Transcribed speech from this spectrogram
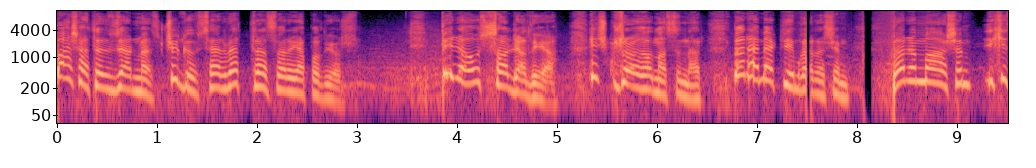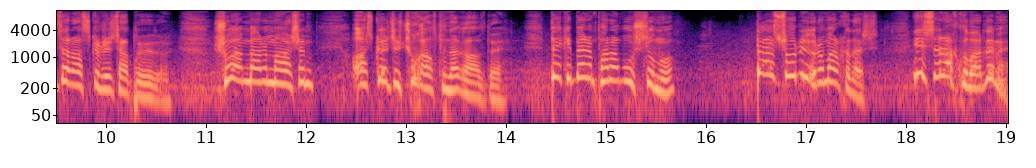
Başka türlü düzelmez. Çünkü servet transferi yapılıyor. Bir avuç salyalıya. Hiç kusura kalmasınlar. Ben emekliyim kardeşim. Benim maaşım iki tane asgari ücret alıyordu. Şu an benim maaşım asgari ücret çok altında kaldı. Peki benim param uçtu mu? Ben soruyorum arkadaş. İnsan aklı var değil mi?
